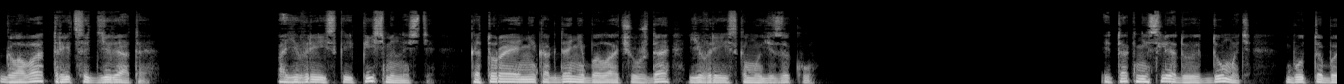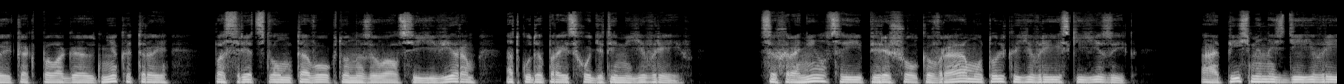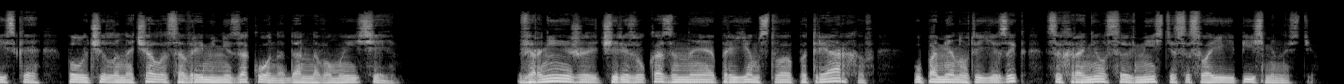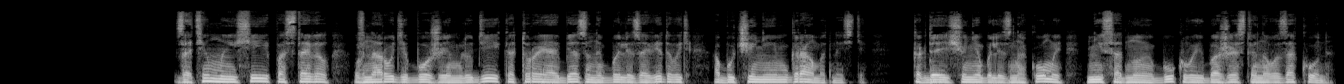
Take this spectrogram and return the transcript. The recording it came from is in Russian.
Глава 39. О еврейской письменности, которая никогда не была чужда еврейскому языку. И так не следует думать, будто бы, как полагают некоторые, посредством того, кто назывался Евером, откуда происходит имя евреев, сохранился и перешел к Аврааму только еврейский язык, а письменность дееврейская получила начало со времени закона, данного Моисеем. Вернее же, через указанное преемство патриархов упомянутый язык сохранился вместе со своей письменностью. Затем Моисей поставил в народе Божием людей, которые обязаны были заведовать обучением грамотности, когда еще не были знакомы ни с одной буквой божественного закона —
